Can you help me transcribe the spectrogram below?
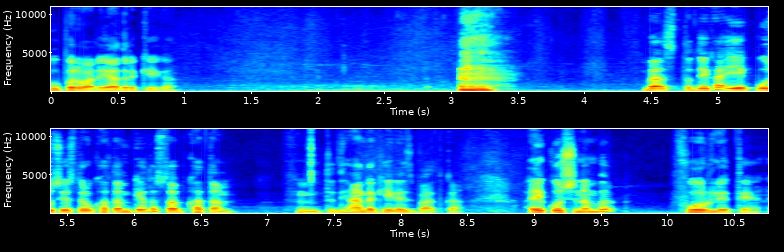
ऊपर वाले याद रखिएगा। बस तो देखा एक पोषी स्तर को ख़त्म किया तो सब खत्म। तो ध्यान रखिएगा इस बात का। आइए क्वेश्चन नंबर फोर लेते हैं।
